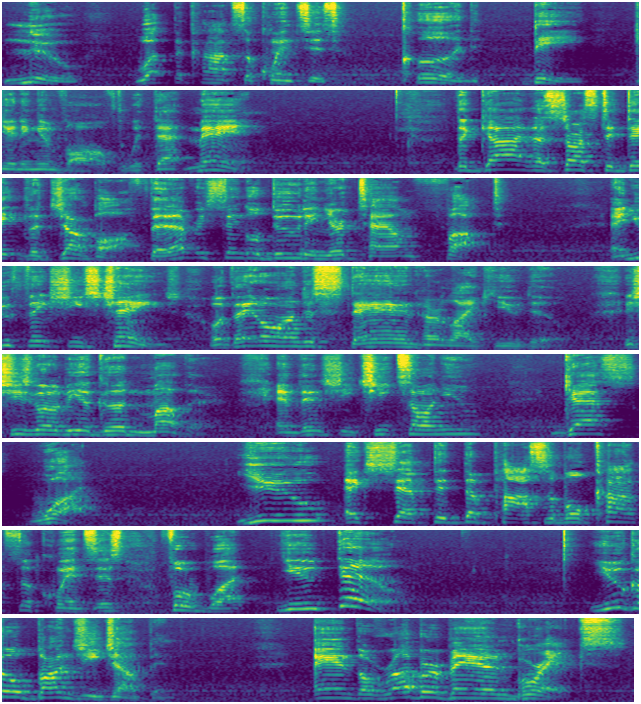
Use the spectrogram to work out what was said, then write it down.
knew what the consequences could be getting involved with that man. The guy that starts to date the jump off that every single dude in your town fucked. And you think she's changed, or they don't understand her like you do and she's going to be a good mother, and then she cheats on you, guess what? You accepted the possible consequences for what you do. You go bungee jumping and the rubber band breaks.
